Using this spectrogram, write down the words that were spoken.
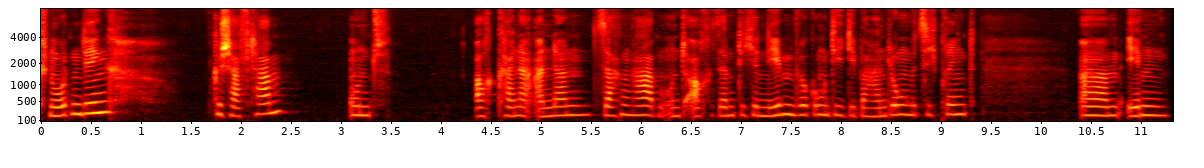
Knotending geschafft haben und auch keine anderen Sachen haben und auch sämtliche Nebenwirkungen, die die Behandlung mit sich bringt, ähm, eben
